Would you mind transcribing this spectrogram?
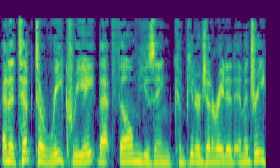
and attempt to recreate that film using computer generated imagery.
